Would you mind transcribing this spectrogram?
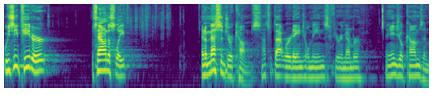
we see Peter sound asleep, and a messenger comes. That's what that word angel means, if you remember. The angel comes and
